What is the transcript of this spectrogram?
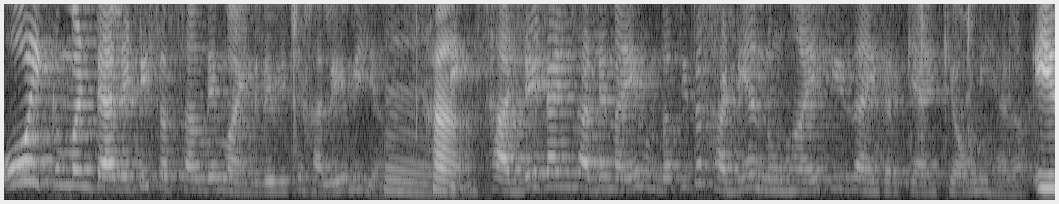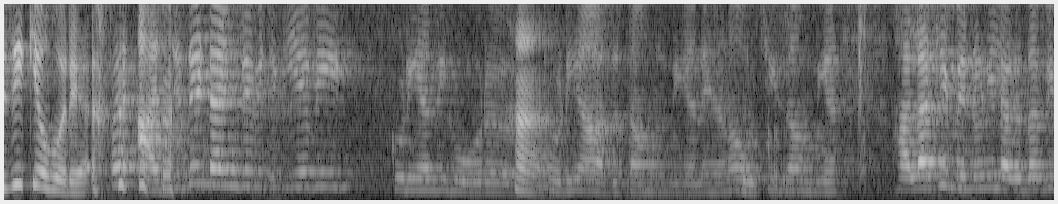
ਉਹ ਇੱਕ ਮੈਂਟੈਲਿਟੀ ਸੱਸਾਂ ਦੇ ਮਾਈਂਡ ਦੇ ਵਿੱਚ ਹਲੇ ਵੀ ਆ। ਵੀ ਸਾਡੇ ਟਾਈਮ ਸਾਡੇ ਨਾਲ ਇਹ ਹੁੰਦਾ ਸੀ ਤਾਂ ਸਾਡੀਆਂ ਨੂੰਹਾਂ ਇਹ ਚੀਜ਼ ਐਂ ਕਰਕੇ ਐਂ ਕਿਉਂ ਨਹੀਂ ਹੈਗਾ? ਈਜ਼ੀ ਕਿਉਂ ਹੋ ਰਿਹਾ? ਪਰ ਅੱਜ ਦੇ ਟਾਈਮ ਦੇ ਵਿੱਚ ਕੀ ਹੈ ਵੀ ਕੁੜੀਆਂ ਦੀ ਹੋਰ ਥੋੜੀਆਂ ਆਦਤਾਂ ਹੁੰਦੀਆਂ ਨੇ ਹਨਾ ਉਹ ਚੀਜ਼ਾਂ ਹੁੰਦੀਆਂ। ਹਾਲਾਂਕਿ ਮੈਨੂੰ ਨਹੀਂ ਲੱਗਦਾ ਵੀ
